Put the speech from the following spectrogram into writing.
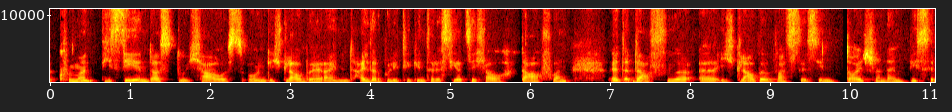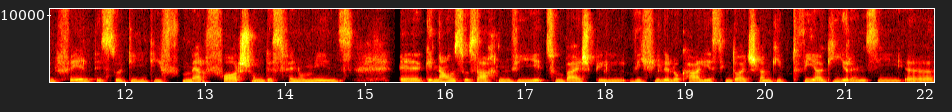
kümmern, die sehen das durchaus. Und ich glaube, ein Teil der Politik interessiert sich auch davon, äh, dafür. Äh, ich glaube, was es in Deutschland ein bisschen fehlt, ist so die, die mehr Forschung des Phänomens. Äh, genauso Sachen wie zum Beispiel, wie viele Lokale es in Deutschland gibt, wie agieren sie, äh,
